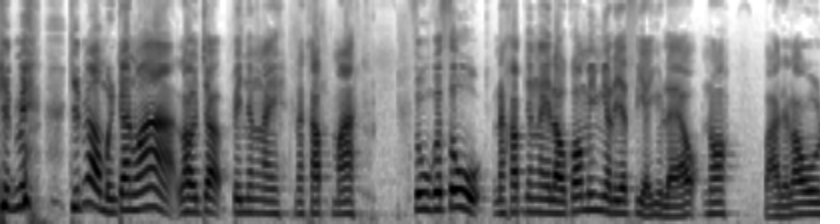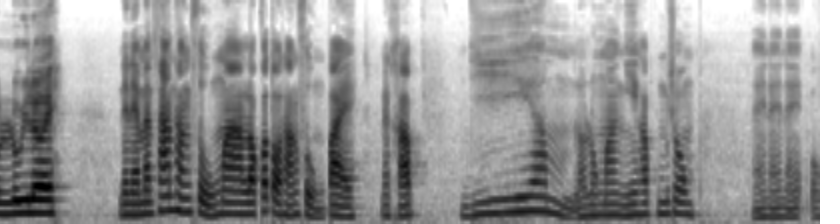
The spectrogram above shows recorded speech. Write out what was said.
คิดไม่คิดไม่ออกเหมือนกันว่าเราจะเป็นยังไงนะครับมาสู้ก็สู้นะครับ ยังไงเราก็ไม่มีอะไรจะเสียอยู่แล้วเนาะไปเดี๋ยวเราลุยเลยไหนๆมันสร้างทางสูงมาเราก็ต่อทางสูงไปนะครับ เยี่ยมเราลงมาอย่างนี้ครับคุณผู้ชมไหนไหนไหนโอ้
